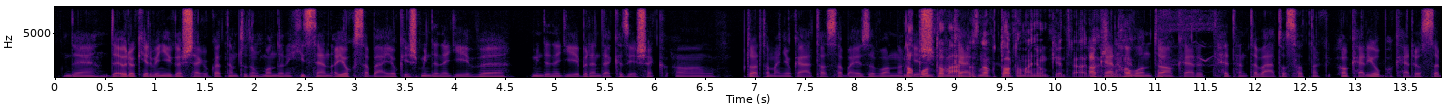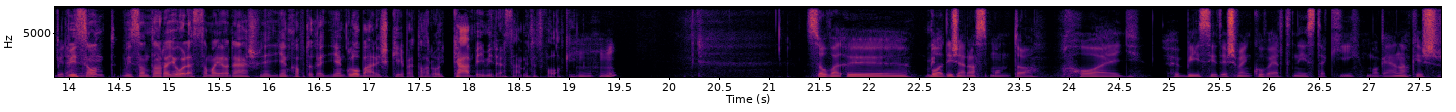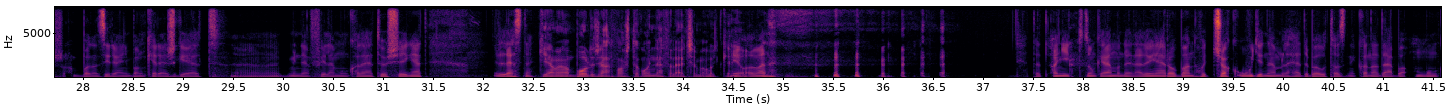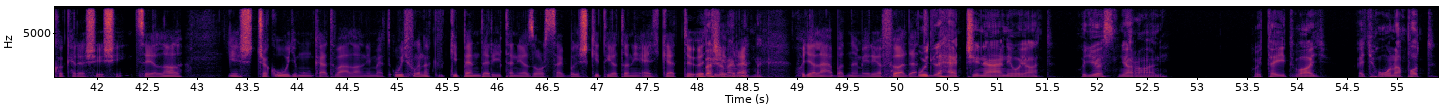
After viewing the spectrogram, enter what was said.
de, de örökérvényű igazságokat nem tudunk mondani, hiszen a jogszabályok és minden egyéb, minden egyéb rendelkezések a tartományok által szabályozva vannak. Naponta változnak tartományonként ráadásul. Akár igen. havonta, akár hetente változhatnak, akár jobb, akár rosszabb irányba. Viszont, viszont arra jó lesz a mai adás, hogy egy ilyen kaptok egy ilyen globális képet arról, hogy kb. mire számíthat valaki. Uh-huh. Szóval ő, Boldizsár azt mondta, hogy BC-t és Vancouver-t nézte ki magának, és abban az irányban keresgélt mindenféle munkalehetőséget. Lesznek... Kiemelem a Boldizsár vastag, hogy ne felejtsem hogy kell. Jól van. Tehát annyit tudunk elmondani előjáróban, hogy csak úgy nem lehet beutazni Kanadába munkakeresési céllal, és csak úgy munkát vállalni, mert úgy fognak kipenderíteni az országból, és kitiltani egy-kettő, öt évre, megnek. hogy a lábad nem éri a földet. Úgy lehet csinálni olyat, hogy jössz nyaralni. Hogy te itt vagy egy hónapot,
